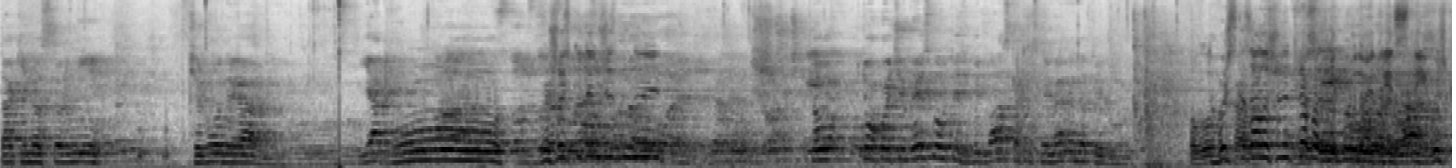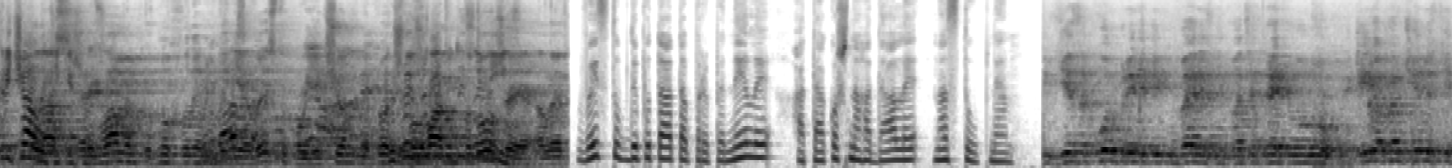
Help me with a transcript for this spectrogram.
так і на стороні Червоної армії. Як Ви щось куди вже не... Хто, хто хоче висловитись, будь ласка, після мене на трибуну. Павло Ви ж Михайлович, сказали, що не треба трибуною трясти. Ви ж кричали нас тільки що. регламент одну хвилину дає виступу. Якщо не Ви проти щось голова, він продовжує, але Виступ депутата припинили, а також нагадали наступне. Є закон, прийнятий у березні 23-го року, який набрав чинності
